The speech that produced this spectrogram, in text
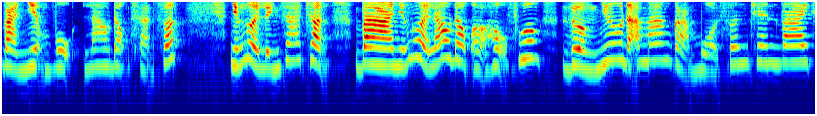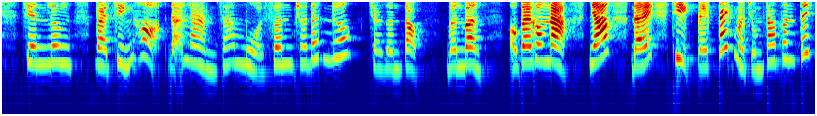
và nhiệm vụ lao động sản xuất. Những người lính ra trận và những người lao động ở hậu phương dường như đã mang cả mùa xuân trên vai, trên lưng và chính họ đã làm ra mùa xuân cho đất nước, cho dân tộc, vân vân. Ok không nào? Nhá. Đấy, thì cái cách mà chúng ta phân tích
